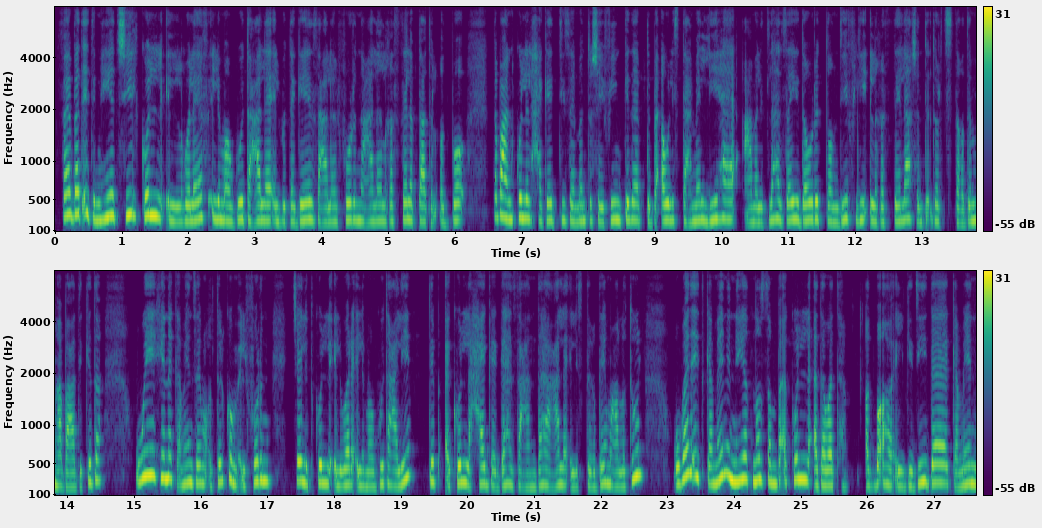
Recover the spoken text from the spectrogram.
فبدأت إن هي تشيل كل الغلاف اللي موجود على البوتاجاز على الفرن على الغسالة بتاعة الأطباق. طبعا كل الحاجات دي زي ما أنتوا شايفين كده بتبقى أول استعمال ليها عملت لها زي دورة تنظيف للغسالة عشان تقدر تستخدمها بعد كده. وهنا كمان زي ما قلت لكم الفرن شالت كل الورق اللي موجود عليه. تبقى كل حاجة جاهزة عندها على الاستخدام على طول وبدأت كمان إن هي تنظم بقى كل أدواتها أطباقها الجديدة كمان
